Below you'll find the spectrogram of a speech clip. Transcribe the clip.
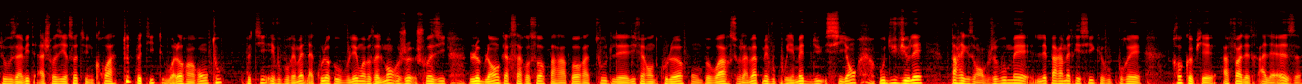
je vous invite à choisir soit une croix toute petite ou alors un rond tout petit et vous pourrez mettre la couleur que vous voulez. Moi personnellement je choisis le blanc car ça ressort par rapport à toutes les différentes couleurs qu'on peut voir sur la map mais vous pourriez mettre du cyan ou du violet par exemple. Je vous mets les paramètres ici que vous pourrez recopier afin d'être à l'aise.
